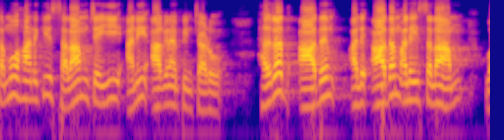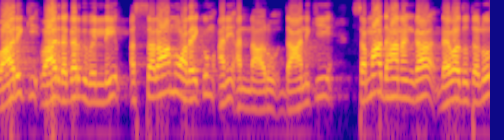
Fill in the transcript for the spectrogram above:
సమూహానికి సలాం చెయ్యి అని ఆజ్ఞాపించాడు. హజరత్ ఆదం అలీ ఆదం అలీస్లాం వారికి వారి దగ్గరకు వెళ్ళి అస్సలాము అలైకుం అని అన్నారు. దానికి సమాధానంగా దైవదూతలు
